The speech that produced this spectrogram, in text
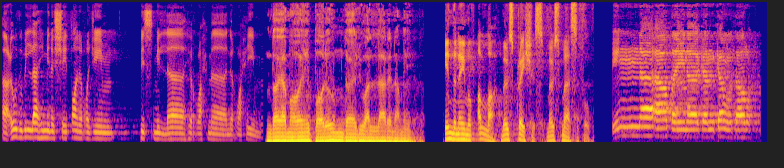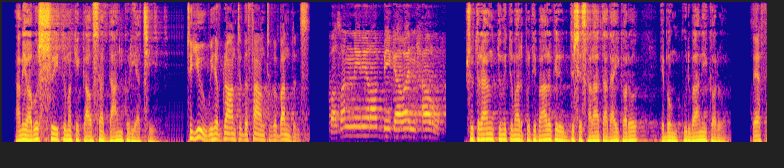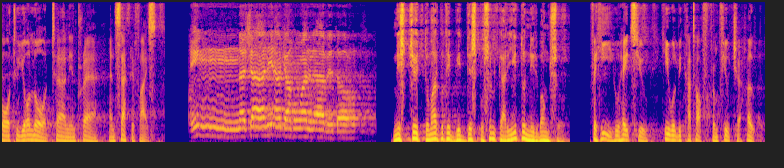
أعوذ بالله من الشيطان الرجيم بسم الله الرحمن الرحيم দয়াময় পরম দয়ালু আল্লাহর নামে In the name of Allah, most gracious, most merciful. إنا أعطيناك الكوثر আমি অবশ্যই তোমাকে কাউসার দান করিয়াছি To you we have granted the fount of abundance. فصل لربك وانحر সুতরাং তুমি তোমার প্রতিপালকের উদ্দেশ্যে সালাত আদায় করো এবং কুরবানি করো Therefore to your Lord turn in prayer and sacrifice. For he who hates you, he will be cut off from future hope.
